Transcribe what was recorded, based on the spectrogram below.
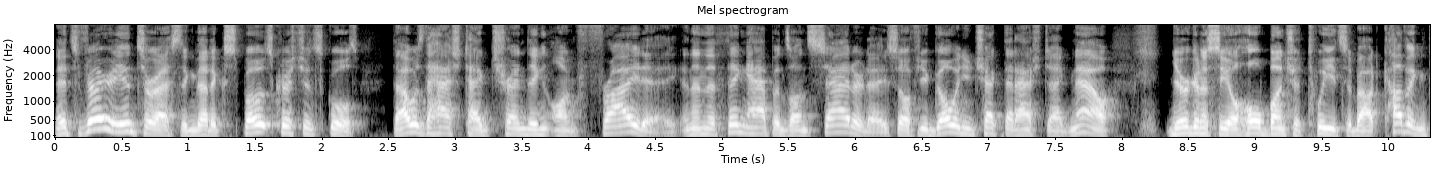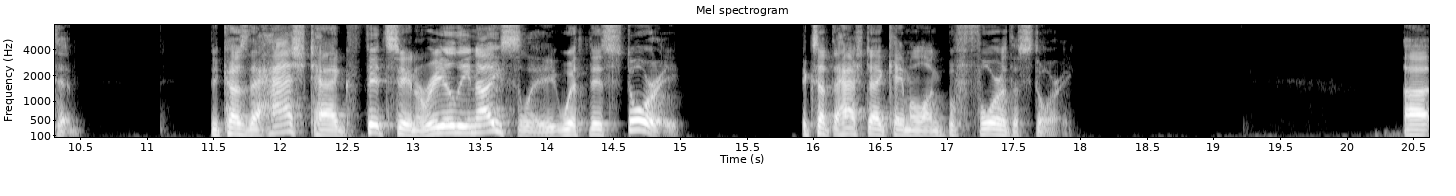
It's very interesting that exposed Christian schools, that was the hashtag trending on Friday, and then the thing happens on Saturday. So if you go and you check that hashtag now, you're going to see a whole bunch of tweets about Covington because the hashtag fits in really nicely with this story, except the hashtag came along before the story. Uh,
